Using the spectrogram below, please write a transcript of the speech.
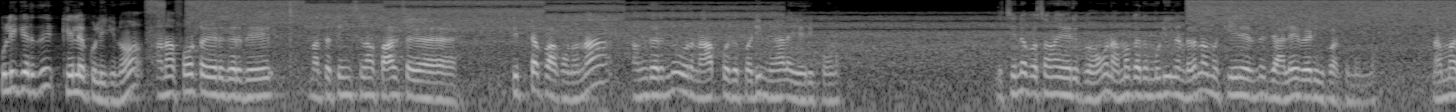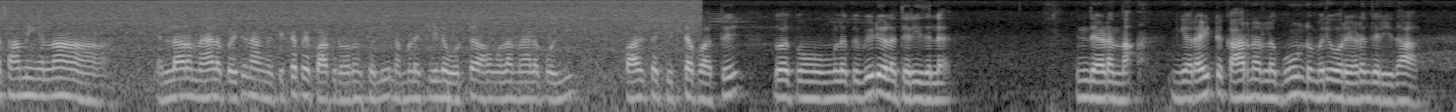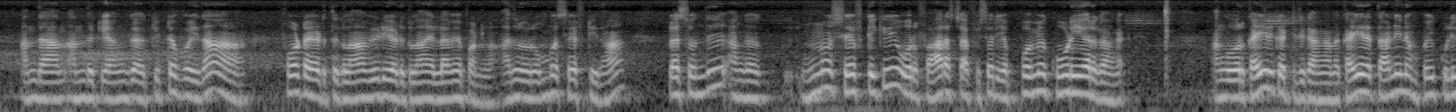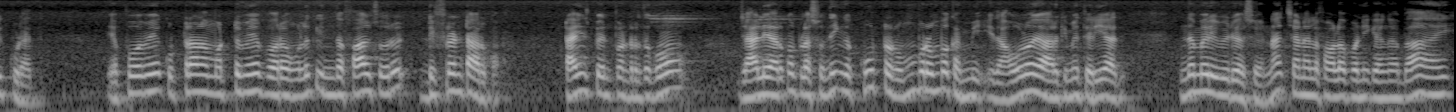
குளிக்கிறது கீழே குளிக்கணும். ஆனால் ஃபோட்டோ எடுக்கிறது மற்ற திங்ஸ்லாம் ஃபால்ஸை கிட்ட பார்க்கணுன்னா அங்கேருந்து ஒரு நாற்பது படி மேலே ஏறி போகணும். இந்த சின்ன பசங்களாம் ஏறி போவாங்க. நமக்கு அது முடியலன்றதை நம்ம கீழே இருந்து ஜாலியாக வேடிக்கை பார்த்துட்டு இருந்தோம். நம்ம சாமிங்கெல்லாம் எல்லாரும் மேலே போயிட்டு நாங்கள் கிட்ட போய் பார்த்துட்டு வரோம்னு சொல்லி நம்மளை கீழே விட்டு அவங்களாம் மேலே போய் ஃபால்ஸை கிட்ட பார்த்து இதோ இப்போ உங்களுக்கு வீடியோவில் தெரியுதில்ல இந்த இடம் தான். இங்கே ரைட்டு கார்னரில் கூண்டு மாதிரி ஒரு இடம் தெரியுதா? அந்த அந்த அங்கே கிட்ட போய் தான் ஃபோட்டோ எடுத்துக்கலாம் வீடியோ எடுக்கலாம் எல்லாமே பண்ணலாம். அது ரொம்ப சேஃப்டி தான். ப்ளஸ் வந்து அங்கே இன்னும் சேஃப்டிக்கு ஒரு ஃபாரஸ்ட் ஆஃபீஸர் எப்போவுமே கூடயே இருக்காங்க. அங்கே ஒரு கயிறு கட்டியிருக்காங்க. அந்த கயிறை தாண்டி நம்ம போய் குளிக்கக்கூடாது. எப்போவுமே குற்றாலம் மட்டுமே போகிறவங்களுக்கு இந்த ஃபால்ஸ் ஒரு டிஃப்ரெண்ட்டாக இருக்கும். டைம் ஸ்பெண்ட் பண்ணுறதுக்கும் ஜாலியாக இருக்கும். ப்ளஸ் வந்து இங்கே கூட்டம் ரொம்ப ரொம்ப கம்மி. இது அவ்வளோ யாருக்குமே தெரியாது. இந்தமாரி வீடியோஸ் வேணால் சேனலை ஃபாலோ பண்ணிக்கோங்க. பாய்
